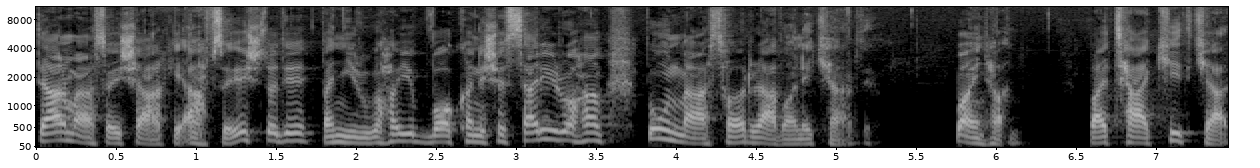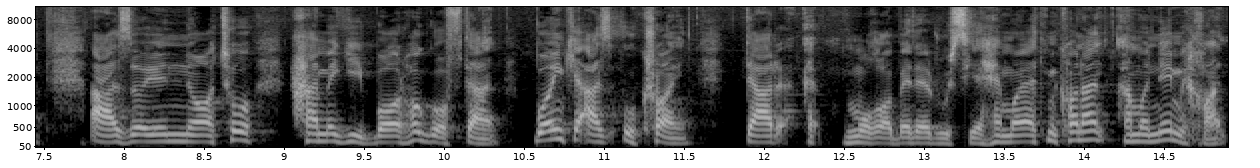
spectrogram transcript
در مرزهای شرقی افزایش داده و نیروهای واکنش سری رو هم به اون مرزها روانه کرده. با این حال و تاکید کرد اعضای ناتو همگی بارها گفتند با اینکه از اوکراین در مقابل روسیه حمایت می‌کنند اما نمی‌خوان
